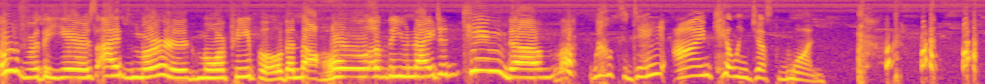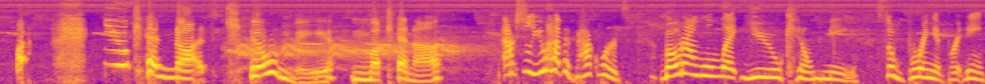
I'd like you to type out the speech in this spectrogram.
Over the years, I've murdered more people than the whole of the United Kingdom. Well, today I'm killing just one. You cannot kill me, McKenna. Actually, you have it backwards. Vodon won't let you kill me. So bring it, Brittany.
